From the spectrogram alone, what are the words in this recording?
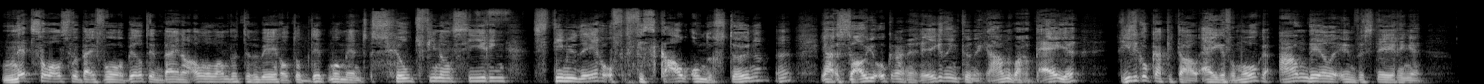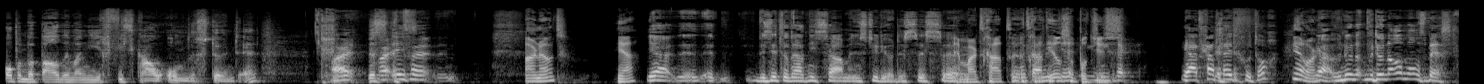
Net zoals we bijvoorbeeld in bijna alle landen ter wereld op dit moment schuldfinanciering stimuleren of fiscaal ondersteunen, hè, ja, zou je ook naar een regeling kunnen gaan waarbij je risicokapitaal, eigen vermogen, aandeleninvesteringen op een bepaalde manier fiscaal ondersteunt. Hè. Maar, dus maar even. Arnoud? Ja? Ja, we zitten inderdaad niet samen in de studio. Dus, dus, ja, maar het gaat, het gaat heel soepeltjes. Ja, het gaat redelijk goed, toch? Ja hoor. Ja, we, doen, we doen allemaal ons best.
